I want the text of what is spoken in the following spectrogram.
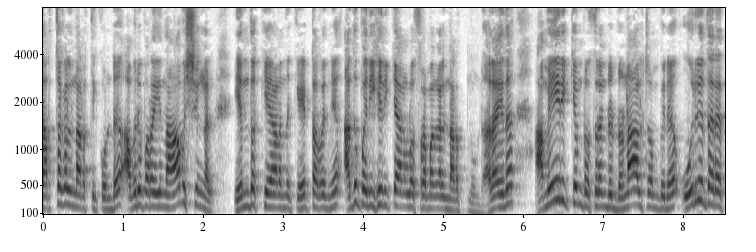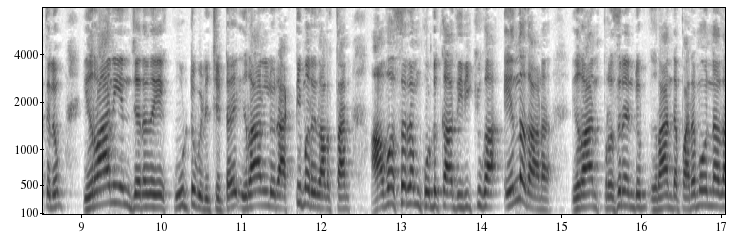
ചർച്ചകൾ നടത്തിക്കൊണ്ട് അവർ പറയുന്ന ആവശ്യങ്ങൾ എന്തൊക്കെയാണെന്ന് കേട്ടറിഞ്ഞ് അത് പരിഹരിക്കാനുള്ള ശ്രമങ്ങൾ നടത്തുന്നുണ്ട്. അതായത് അമേരിക്കൻ പ്രസിഡന്റ് ഡൊണാൾഡ് ട്രംപിന് ഒരു തരത്തിലും ഇറാനിയൻ ജനതയെ കൂട്ടുപിടിച്ചിട്ട് ഇറാനിൽ ഒരു അട്ടിമറി നടത്താൻ അവസരം കൊടുക്കാതിരിക്കുക എന്നതാണ് ഇറാൻ പ്രസിഡന്റും ഇറാന്റെ പരമോന്നത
